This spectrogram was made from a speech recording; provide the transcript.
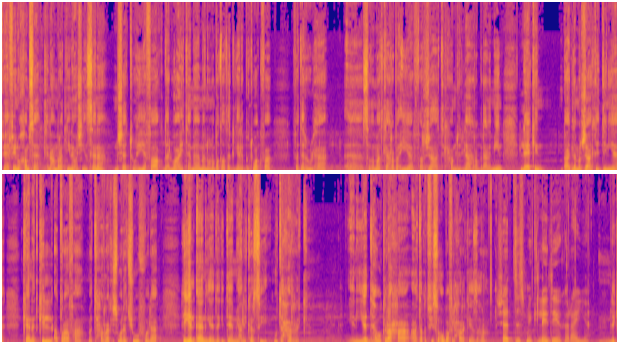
في 2005 كان عمرها 22 سنة. مشت وهي فاقدة الوعي تماما ونبضات القلب متوقفة فداروا لها آه، صدمات كهربائية فرجعت الحمد لله رب العالمين. لكن بعد لما رجعت للدنيا كانت كل أطرافها ما تتحركش ولا تشوف ولا هي الآن قاعدة قدامي على كرسي متحرك. يعني يدها وكراعها أعتقد في صعوبة في الحركة يا زهرة؟ شد جسمي كله زي كرعية مم، لك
